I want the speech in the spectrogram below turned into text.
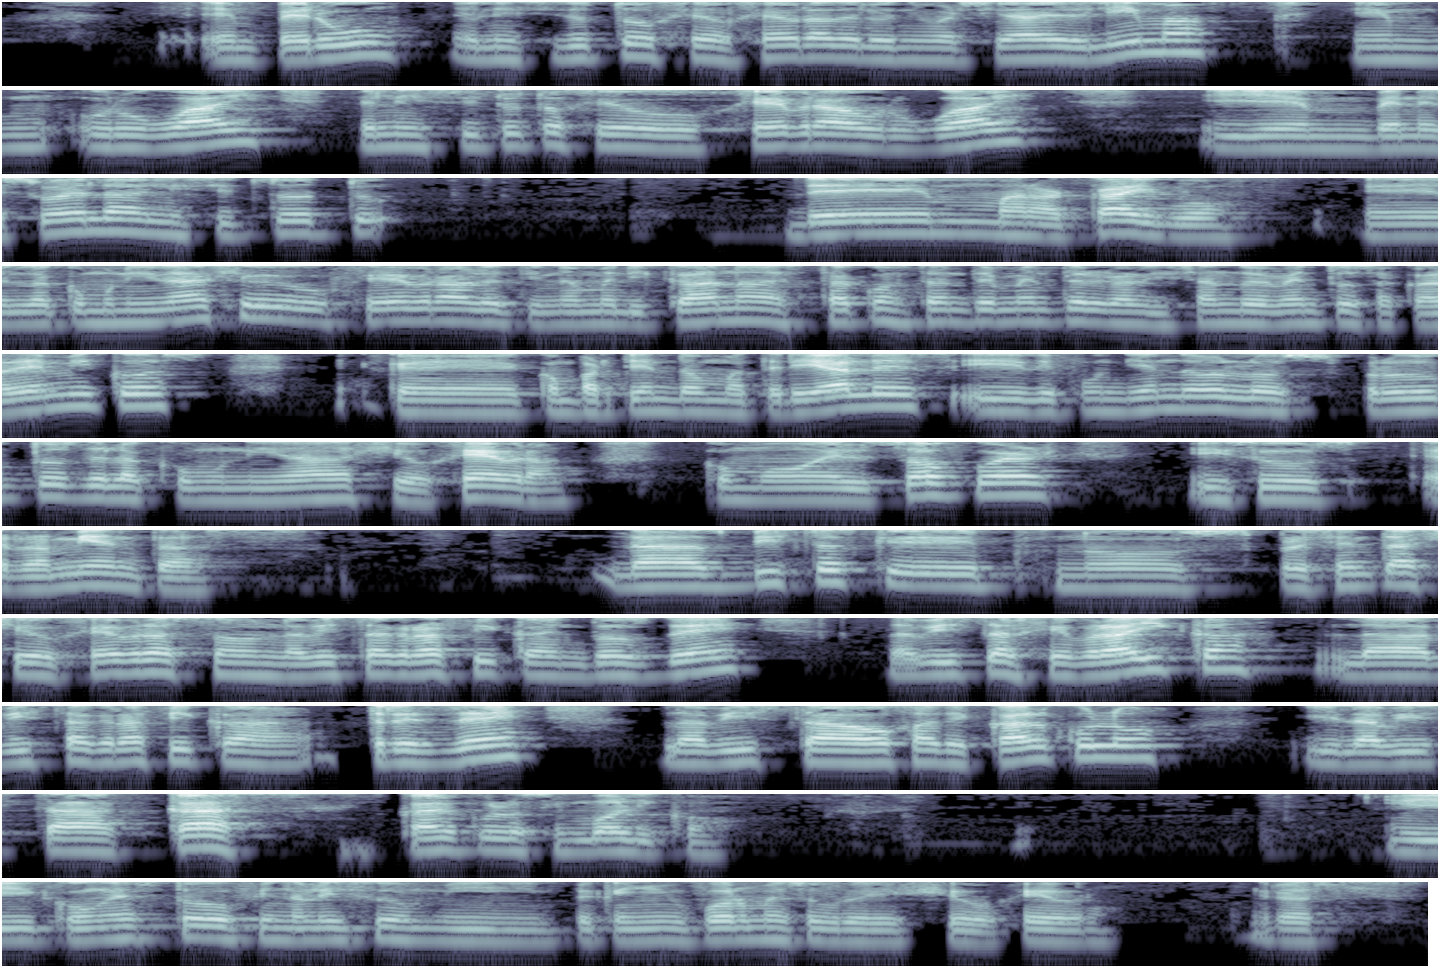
En Perú, el Instituto GeoGebra de la Universidad de Lima. En Uruguay, el Instituto GeoGebra Uruguay. Y en Venezuela, el Instituto de Maracaibo. Eh, la comunidad GeoGebra latinoamericana está constantemente organizando eventos académicos, compartiendo materiales y difundiendo los productos de la comunidad GeoGebra como el software y sus herramientas. Las vistas que nos presenta GeoGebra son la vista gráfica en 2D, la vista algebraica, la vista gráfica 3D, la vista hoja de cálculo y la vista CAS, cálculo simbólico. Y con esto finalizo mi pequeño informe sobre GeoGebra. Gracias.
